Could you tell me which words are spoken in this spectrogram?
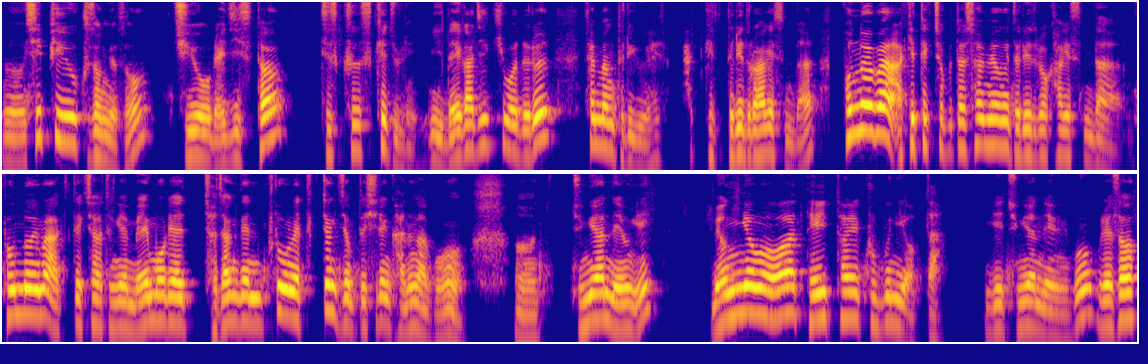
어, CPU 구성 요소, 주요 레지스터, 디스크 스케줄링 이 네 가지 키워드를 설명드리고 드리도록 하겠습니다. 폰노이만 architecture부터 설명을 드리도록 하겠습니다. 폰노이만 아키텍처 같은 경우 메모리에 저장된 프로그램의 특정 지점부터 실행 가능하고 어, 중요한 내용이 명령어와 데이터의 구분이 없다. 이게 중요한 내용이고 그래서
